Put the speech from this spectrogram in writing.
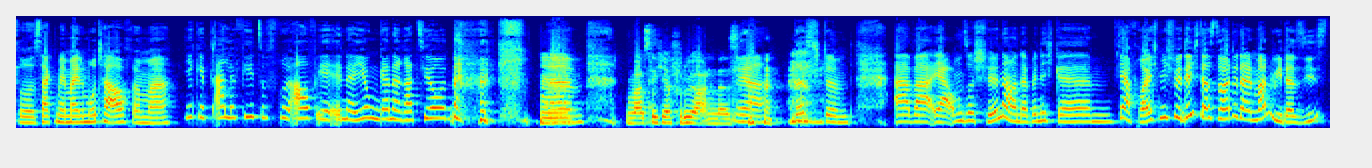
So sagt mir meine Mutter auch immer, ihr gebt alle viel zu früh auf, ihr in der jungen Generation. Hm. ähm, War sicher früher anders. ja, das stimmt. Aber ja, umso schöner und da bin ich, ja, freue ich mich für dich, dass du heute deinen Mann wieder siehst,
